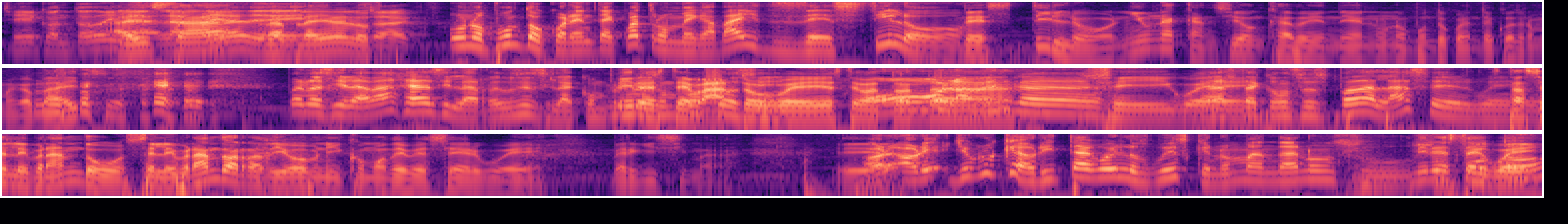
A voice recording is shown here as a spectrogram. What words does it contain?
Sí, con todo y Ahí la, está la playera de la playera de los Exacto. 1.44 megabytes de estilo. de estilo. Ni una canción cabe hoy en día en 1.44 megabytes. Bueno, si la bajas, si la reduces, si la comprimes Mira este un poco, vato, sí. güey. Este vato ¡Oh, anda. la verga! Sí, güey. Hasta con su espada láser, güey. Está celebrando, celebrando a Radio OVNI como debe ser, güey. Verguísima. Eh, Ahora- ahora- yo creo que ahorita, güey, los güeyes que no mandaron su. Mira su este güey.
